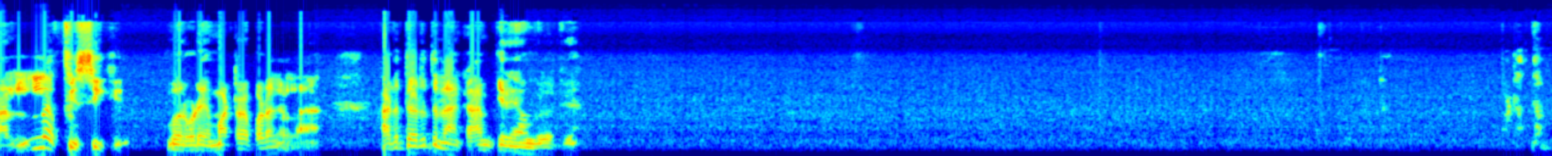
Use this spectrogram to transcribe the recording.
நல்ல ஃபிசிக்கு இவருடைய மற்ற படங்கள்லாம். அடுத்தடுத்து நான் காமிக்கிறேன் உங்களுக்கு. படத்தம்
